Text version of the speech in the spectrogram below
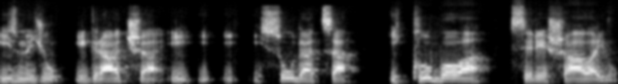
između igrača i, i, i sudaca i klubova se rješavaju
